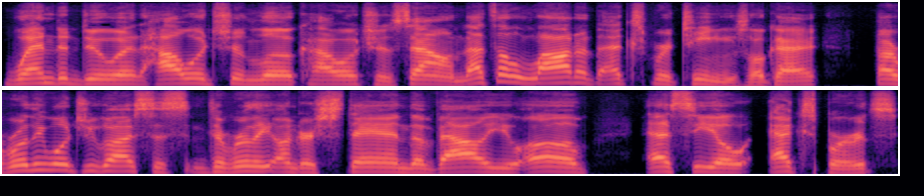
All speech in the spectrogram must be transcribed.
when to do it, how it should look, how it should sound. That's a lot of expertise, okay? I really want you guys to, to really understand the value of SEO experts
